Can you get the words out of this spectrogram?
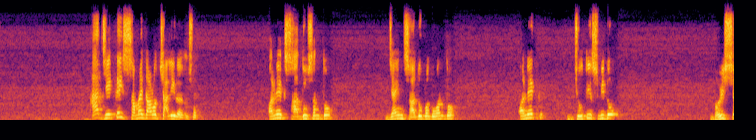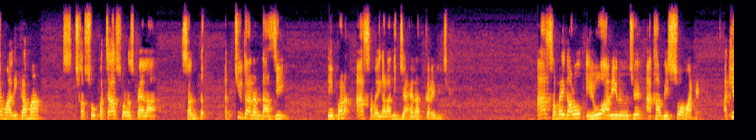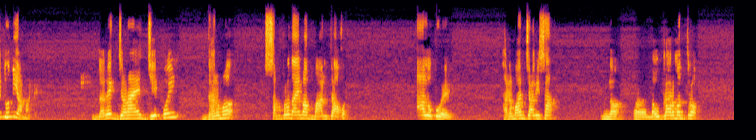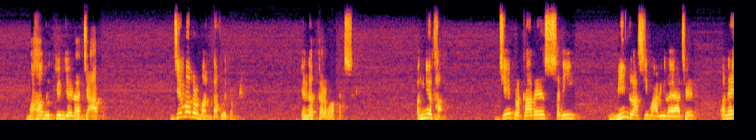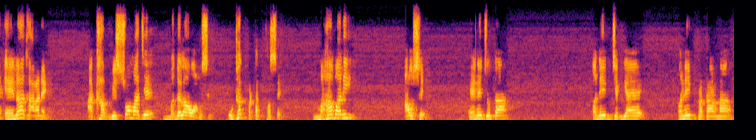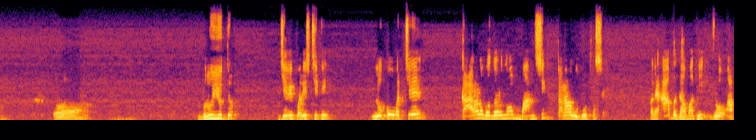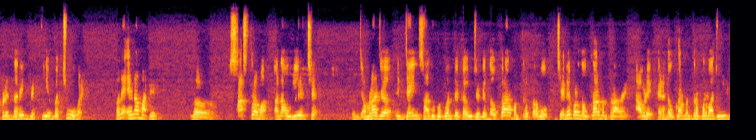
આ જે કંઈ સમયગાળો ચાલી રહ્યો છે, અનેક સાધુ સંતો, જૈન સાધુ ભગવંતો, અનેક જ્યોતિષવિદો, ભવિષ્ય માલિકામાં છસો પચાસ વર્ષ પહેલા સંત અચ્યુતાનંદ દાસજી એ પણ આ સમયગાળાની જાહેરાત કરેલી છે. આ સમયગાળો એવો આવી રહ્યો છે આખા વિશ્વ માટે આખી દુનિયા માટે. દરેક જણાએ જે કોઈ ધર્મ સંપ્રદાયમાં માનતા હોય આ લોકોએ હનુમાન ચાલીસા ન અ, મંત્ર મહામૃત્યુંજયના જાપ જેમાં પણ માનતા હોય તમે એના કરવા પડશે અન્યથા, જે પ્રકારે શનિ મીન રાશિમાં આવી રહ્યા છે અને એના કારણે આખા વિશ્વમાં જે બદલાવ આવશે, ઉઠક પટક થશે, મહામારી આવશે, એને જોતા અનેક જગ્યાએ અનેક પ્રકારના ગૃહયુદ્ધ જેવી પરિસ્થિતિ. લોકો વચ્ચે કારણ વગરનો માનસિક તણાવ ઊભો થશે. અને આ બધામાંથી જો આપણે દરેક વ્યક્તિએ બચવું હોય, અને એના માટે શાસ્ત્રમાં આના ઉલ્લેખ છે. હમણાં જ એક જૈન સાધુ ભગવંતે કહ્યું છે કે નૌકાર મંત્ર કરવો, જેને પણ નૌકાર મંત્ર આવે, આવડે, એણે નૌકાર મંત્ર કરવા જોઈએ.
